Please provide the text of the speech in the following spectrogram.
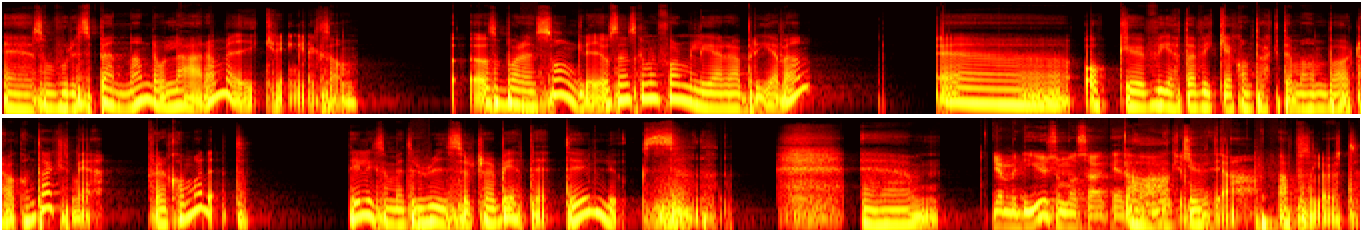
eh, som vore spännande att lära mig kring. Liksom. Alltså bara en sån grej. Och sen ska man formulera breven. Eh, och veta vilka kontakter man bör ta kontakt med för att komma dit. Det är liksom ett researcharbete deluxe. eh, Ja men det är ju som att söka ett Ja, gud ja. Absolut.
